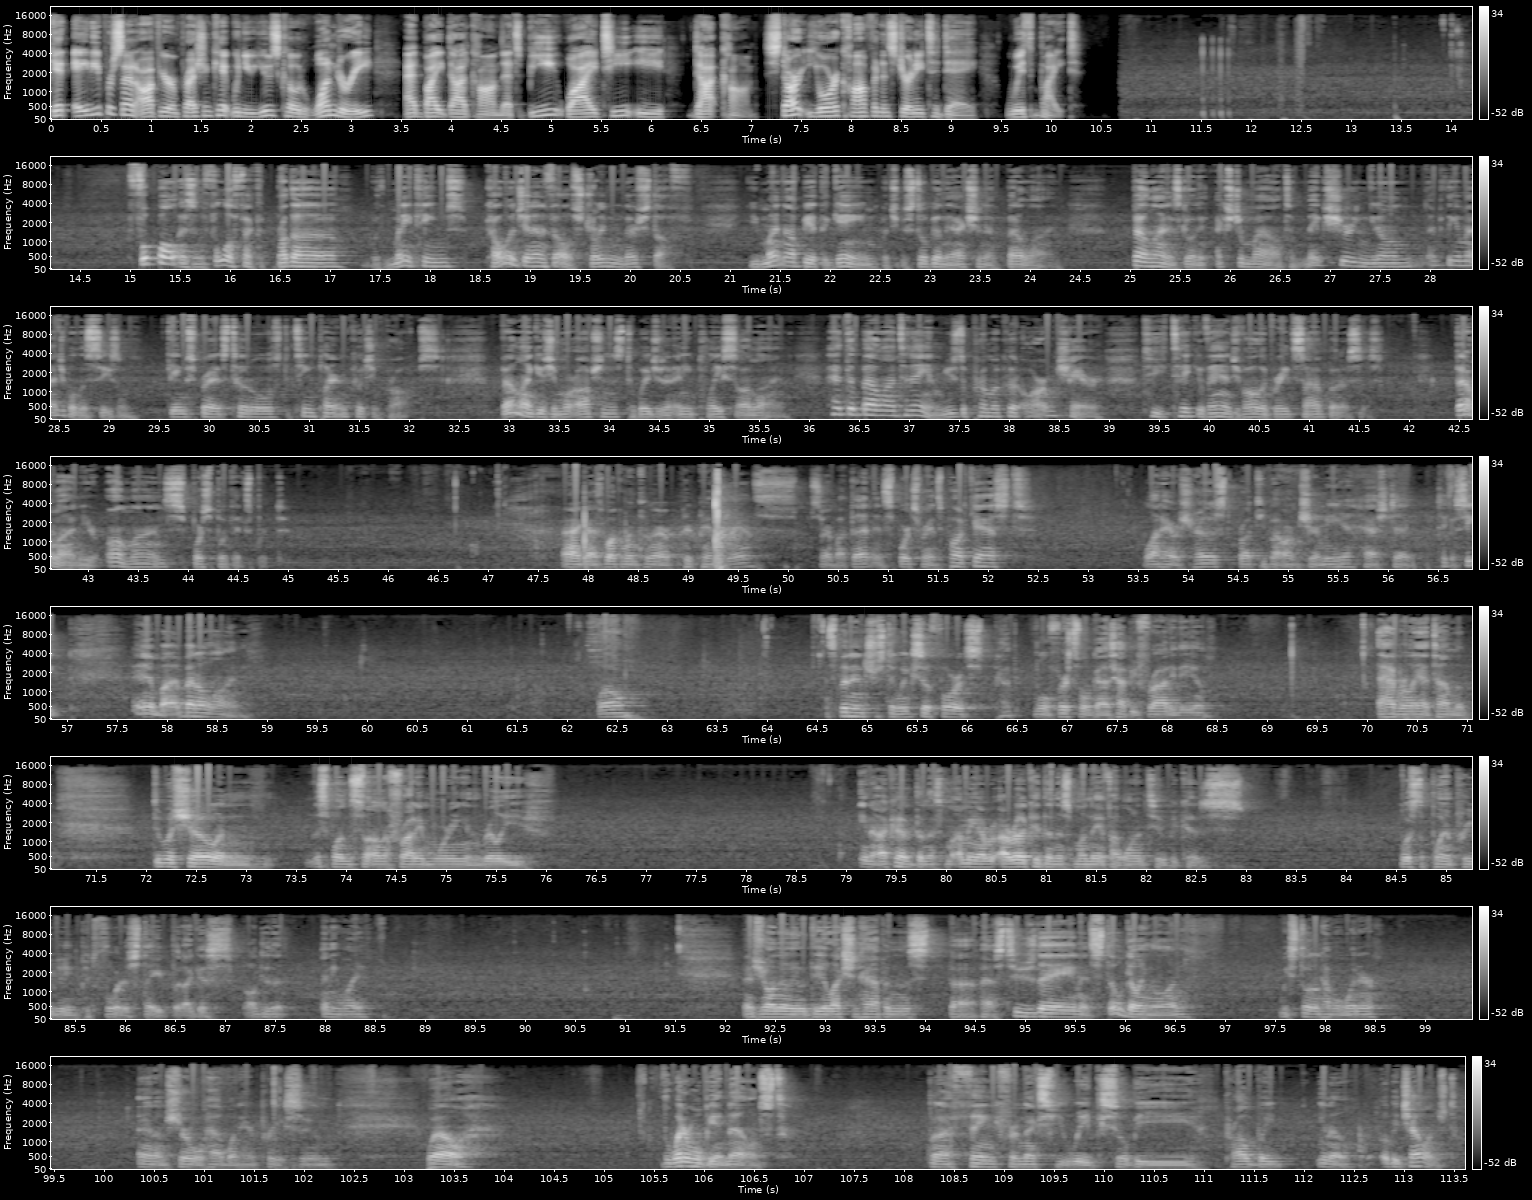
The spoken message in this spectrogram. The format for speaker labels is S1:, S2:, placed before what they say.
S1: Get 80% off your impression kit when you use code WONDERY at Byte.com. That's B-Y-T-E dot com. Start your confidence journey today with Byte.
S2: Football is in full effect, brother, with many teams, college and NFL, strutting their stuff. You might not be at the game, but you can still be on the action at BetOnline. BetOnline is going the extra mile to make sure you can get on everything imaginable this season game spreads, totals, to team player and coaching props. BetOnline gives you more options to wager at any place online. Head to BetOnline today and use the promo code ARMCHAIR to take advantage of all the great sign-up bonuses. BetOnline, your online sportsbook expert. All right, guys, welcome into our Pick Panther Rants. Sorry about that. It's Sports Rants Podcast. Lott Harris, your host, brought to you by Armchair Media, hashtag take a seat, and by BetOnline. Well, it's been an interesting week so far. It's happy, well, first of all, guys, happy Friday to you. I haven't really had time to do a show, and this one's on a Friday morning, and really, you know, I could have done this. I mean, I, I really could have done this Monday if I wanted to, because what's the point of previewing Pitt, Florida State? But I guess I'll do that anyway. As you all know, the election happened this uh, past Tuesday, and it's still going on. We still don't have a winner, and I'm sure we'll have one here pretty soon. Well, the winner will be announced, but I think for the next few weeks he'll be probably, you know, he'll be challenged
